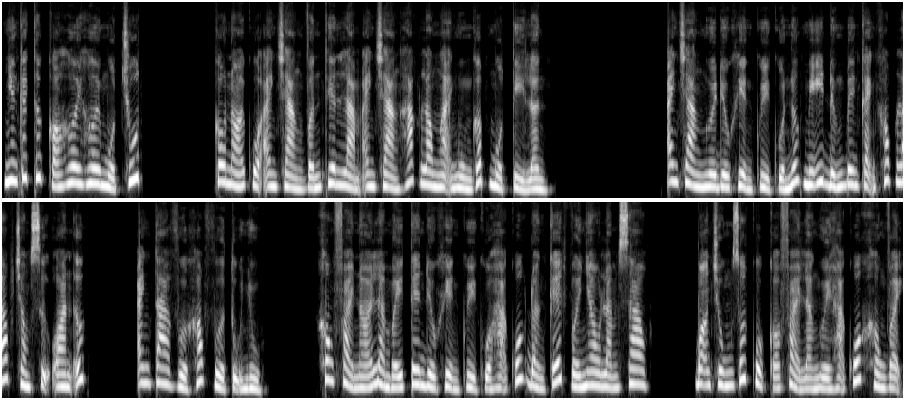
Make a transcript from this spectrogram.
Nhưng cách thức có hơi hơi một chút. Câu nói của anh chàng Vấn Thiên làm anh chàng Hắc Long ngại ngùng gấp một tỷ lần. Anh chàng người điều khiển quỷ của nước Mỹ đứng bên cạnh khóc lóc trong sự oan ức. Anh ta vừa khóc vừa tụ nhủ. Không phải nói là mấy tên điều khiển quỷ của Hạ Quốc đoàn kết với nhau lắm sao? Bọn chúng rốt cuộc có phải là người Hạ Quốc không vậy?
